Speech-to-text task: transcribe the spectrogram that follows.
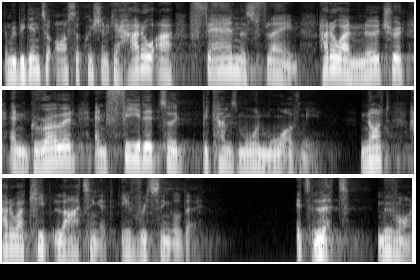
and we begin to ask the question okay, how do I fan this flame? How do I nurture it and grow it and feed it so it becomes more and more of me? Not how do I keep lighting it every single day? It's lit. Move on.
